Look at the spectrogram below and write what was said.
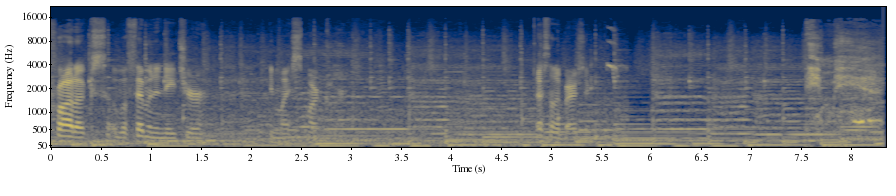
products of a feminine nature in my smart car. That's not embarrassing. Amen.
